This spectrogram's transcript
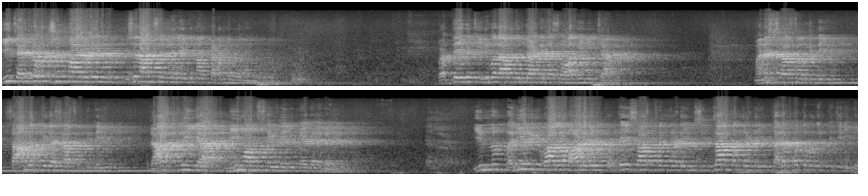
ഈ ചരിത്ര പുരുഷന്മാരുടെ വിശദാംശങ്ങളിലേക്ക് നാം കടന്നു പോകുമ്പോൾ പ്രത്യേകിച്ച് ഇരുപതാം നൂറ്റാണ്ടിനെ സ്വാധീനിച്ച മനഃശാസ്ത്രത്തിന്റെയും സാമ്പത്തിക ശാസ്ത്രത്തിന്റെയും രാഷ്ട്രീയ മീമാംസയുടെയും മേഖലകളിൽ ഇന്നും വലിയൊരു വിഭാഗം ആളുകൾ പ്രത്യയശാസ്ത്രങ്ങളുടെയും സിദ്ധാന്തങ്ങളുടെയും തലപ്പത്ത് പ്രദർശിച്ചിരിക്കുന്ന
